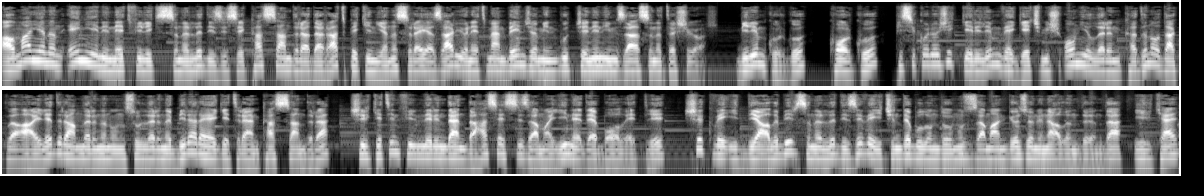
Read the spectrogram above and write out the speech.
Almanya'nın en yeni Netflix sınırlı dizisi Cassandra'da Ratpek'in yanı sıra yazar yönetmen Benjamin Butche'nin imzasını taşıyor. Bilim kurgu, korku, psikolojik gerilim ve geçmiş 10 yılların kadın odaklı aile dramlarının unsurlarını bir araya getiren Cassandra, şirketin filmlerinden daha sessiz ama yine de bol etli, şık ve iddialı bir sınırlı dizi ve içinde bulunduğumuz zaman göz önüne alındığında, ilkel,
